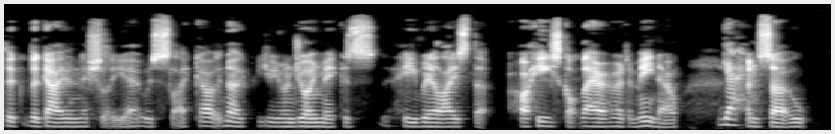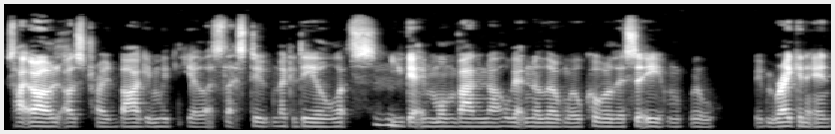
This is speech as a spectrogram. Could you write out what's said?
the the guy initially yeah was like oh no you want to join me because he realized that oh he's got there ahead of me now Yeah, and so it's like oh let's try and bargain with you let's let's do make a deal let's Mhm. you get in one van and I'll get another and we'll cover the city and we'll be raking it in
